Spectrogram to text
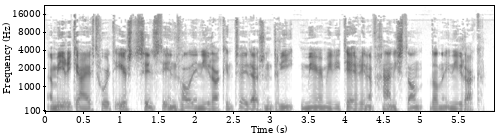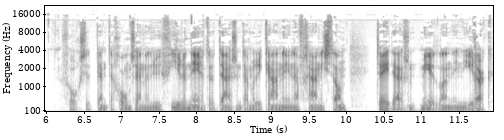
Amerika heeft voor het eerst sinds de inval in Irak in 2003 meer militairen in Afghanistan dan in Irak. Volgens het Pentagon zijn er nu 94.000 Amerikanen in Afghanistan, 2000 meer dan in Irak.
